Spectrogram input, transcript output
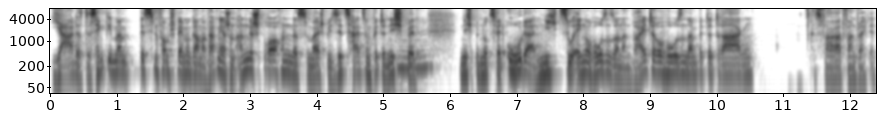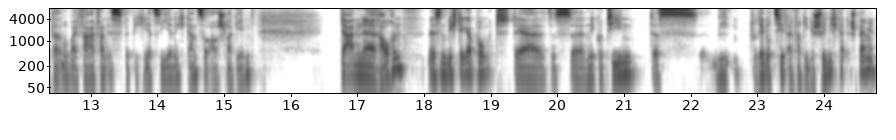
Ja, das, das hängt immer ein bisschen vom Spermiogramm ab. Wir hatten ja schon angesprochen, dass zum Beispiel Sitzheizung bitte nicht, mhm. be, nicht benutzt wird oder nicht zu enge Hosen, sondern weitere Hosen dann bitte tragen. Das Fahrradfahren vielleicht etwas, wobei Fahrradfahren ist wirklich jetzt hier nicht ganz so ausschlaggebend. Dann äh, Rauchen ist ein wichtiger Punkt. Der, das äh, Nikotin, das reduziert einfach die Geschwindigkeit der Spermien.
